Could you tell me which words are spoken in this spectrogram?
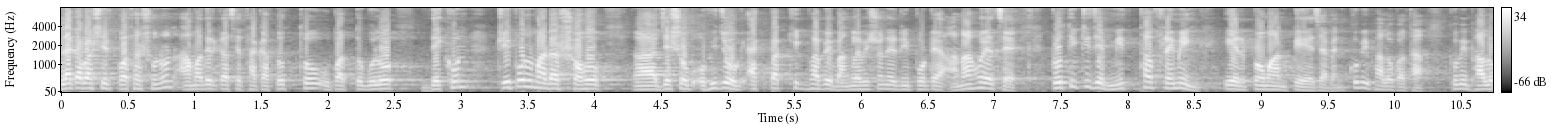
এলাকাবাসীর কথা শুনুন, আমাদের কাছে থাকা তথ্য, উপাত্তগুলো দেখুন। ট্রিপল মার্ডার সহ যেসব অভিযোগ একপাক্ষিকভাবে বাংলা ভিশনের রিপোর্টে আনা হয়েছে প্রতিটি যে মিথ্যা ফ্রেমিং এর প্রমাণ পেয়ে যাবেন। খুবই ভালো কথা খুবই ভালো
